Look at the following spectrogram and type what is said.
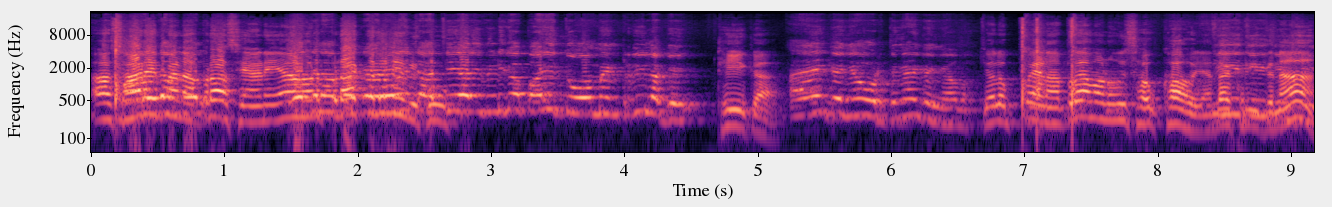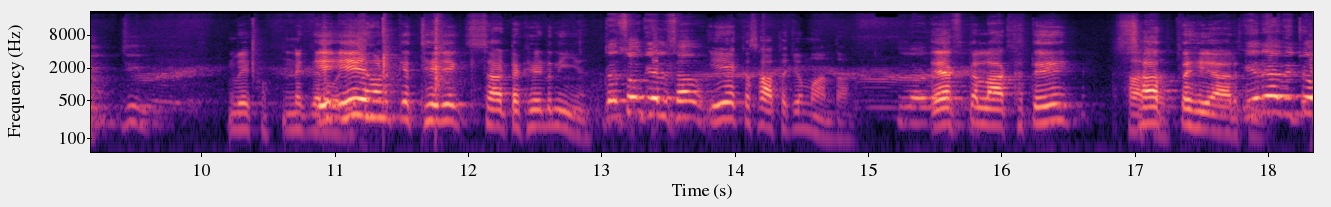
ਆ ਸਾਰੇ ਭੈਣਾਂ ਭਰਾ ਸਿਆਣੇ ਆ ਹੁਣ ਪ੍ਰੋਡਕਟ ਨਹੀਂ ਵਿਕੂ ਚਾਚੀ ਵਾਲੀ ਵੀਡੀਓ ਪਾਈ 2 ਮਿੰਟ ਨਹੀਂ ਲੱਗੇ। ਠੀਕ ਆ। ਐਂ ਗਈਆਂ ਉੜਦੀਆਂ ਗਈਆਂ ਵਾ। ਚਲੋ ਭੈਣਾਂ ਭਰਾਵਾਂ ਨੂੰ ਵੀ ਸੌਖਾ ਹੋ ਜਾਂਦਾ ਖਰੀਦਣਾ। ਜੀ, ਜੀ। ਵੇਖੋ ਨਗਰ ਇਹ ਇਹ ਹੁਣ ਕਿੱਥੇ ਜੇ ਸੱਟ ਖੇਡਣੀ ਆ? ਦੱਸੋ ਗਿੱਲ ਸਾਹਿਬ। ਇਹ ਇੱਕ ਸੱਤ ਚੋਂ ਮੰਨਦਾ। 1 ਲੱਖ ਤੇ 7000 ਚ ਇਹਦੇ ਵਿੱਚੋਂ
